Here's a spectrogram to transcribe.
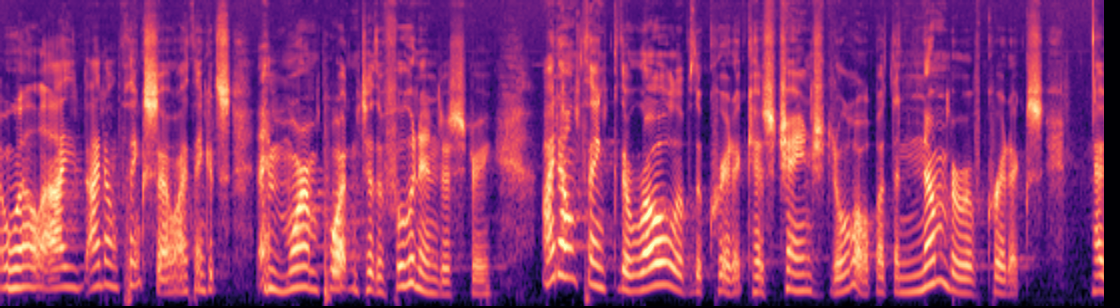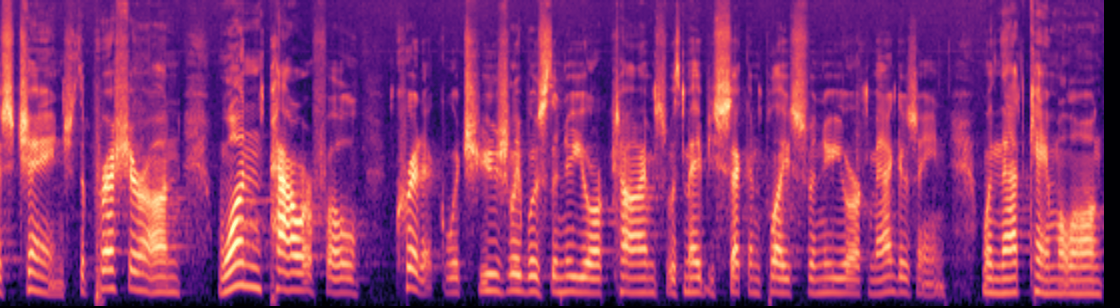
Well, I, I don't think so. I think it's more important to the food industry. I don't think the role of the critic has changed at all, but the number of critics has changed. The pressure on one powerful critic, which usually was the New York Times, with maybe second place for New York Magazine when that came along,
